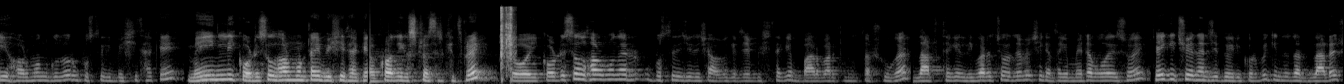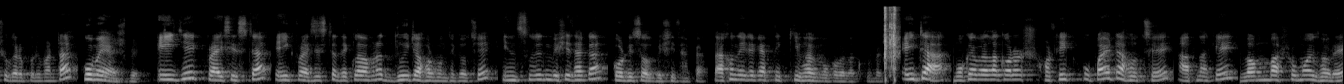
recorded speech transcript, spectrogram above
এই হরমোনগুলোর উপস্থিতি বেশি থাকে। মেইনলি কোর্টিসল হরমোনটাই বেশি থাকে ক্রনিক স্ট্রেসের ক্ষেত্রে। তো এই কোর্টিসল হরমোনের উপস্থিতি যদি স্বাভাবিকের চেয়ে বেশি থাকে, বারবার কিন্তু তার সুগার ব্লাড থেকে লিভারে চলে যাবে, সেখান থেকে মেটাবলাইজ হয়ে সেই কিছু এনার্জি তৈরি করবে, কিন্তু তার ব্লাডের সুগারের পরিমাণটা কমে আসবে। এই যে ক্রাইসিসটা এই ক্রাইসিসটা দেখলাম আমরা দুইটা হরমোন থেকে হচ্ছে ইনসুলিন বেশি থাকা কোর্টিসল বেশি থাকা। এখন এটাকে আপনি কীভাবে মোকাবেলা করবেন? এইটা মোকাবেলা করার সঠিক উপায়টা হচ্ছে আপনাকে লম্বা সময় ধরে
